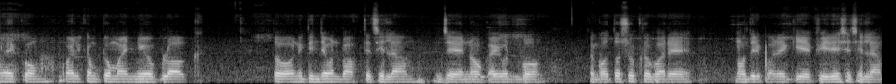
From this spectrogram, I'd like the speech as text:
আলাইকুম। Welcome to my new blog তো অনেকদিন যেমন ভাবতেছিলাম যে নৌকায় উঠবো গত শুক্রবারে নদীর পাড়ে গিয়ে ফিরে এসেছিলাম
